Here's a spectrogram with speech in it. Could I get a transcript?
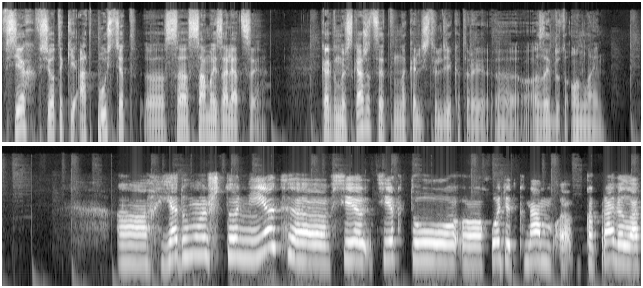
всех все-таки отпустят э, с самоизоляции, как думаешь, скажется это на количество людей, которые э, зайдут онлайн? А, я думаю, что нет. Э, все те, кто э, ходит к нам, э, как правило,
